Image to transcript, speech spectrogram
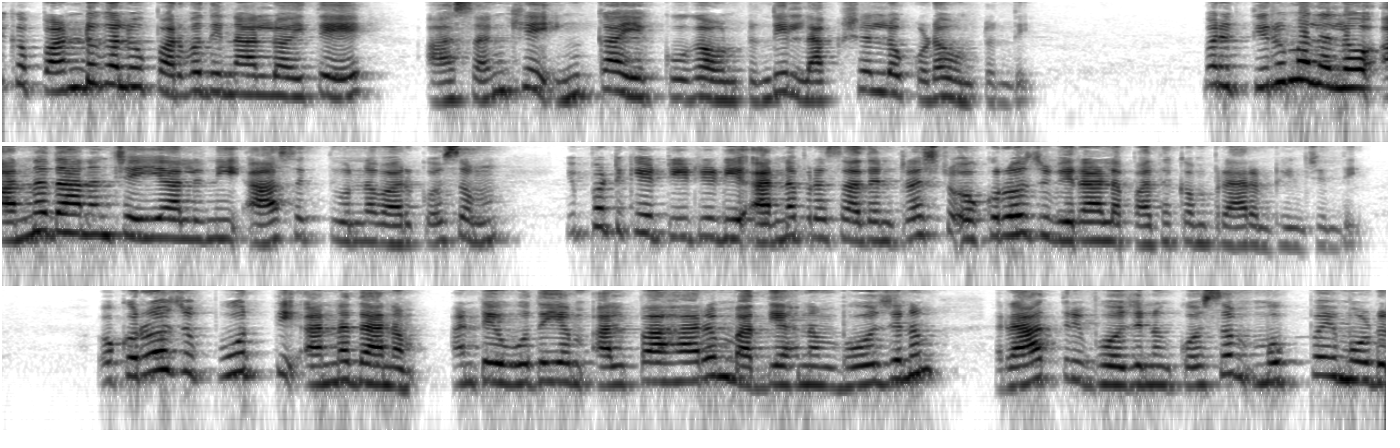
ఇక పండుగలు పర్వదినాల్లో అయితే ఆ సంఖ్య ఇంకా ఎక్కువగా ఉంటుంది లక్షల్లో కూడా ఉంటుంది. మరి తిరుమలలో అన్నదానం చేయాలని ఆసక్తి ఉన్న వారి కోసం ఇప్పటికే టీటీడీ అన్నప్రసాదం ట్రస్ట్ ఒకరోజు విరాళ పథకం ప్రారంభించింది. ఒకరోజు పూర్తి అన్నదానం అంటే ఉదయం అల్పాహారం మధ్యాహ్నం భోజనం రాత్రి భోజనం కోసం ముప్పై మూడు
